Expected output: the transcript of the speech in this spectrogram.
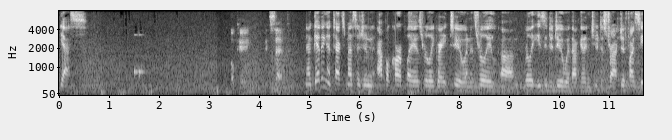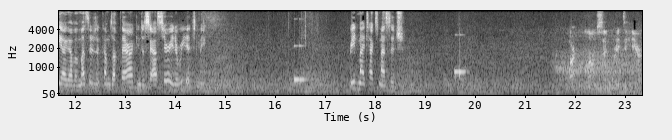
Yes. Okay, it's sent. Now, getting a text message in Apple CarPlay is really great too, and it's really, um, really easy to do without getting too distracted. If I see I have a message that comes up there, I can just ask Siri to read it to me. Read my text message. Mark Malone said, Great to hear.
